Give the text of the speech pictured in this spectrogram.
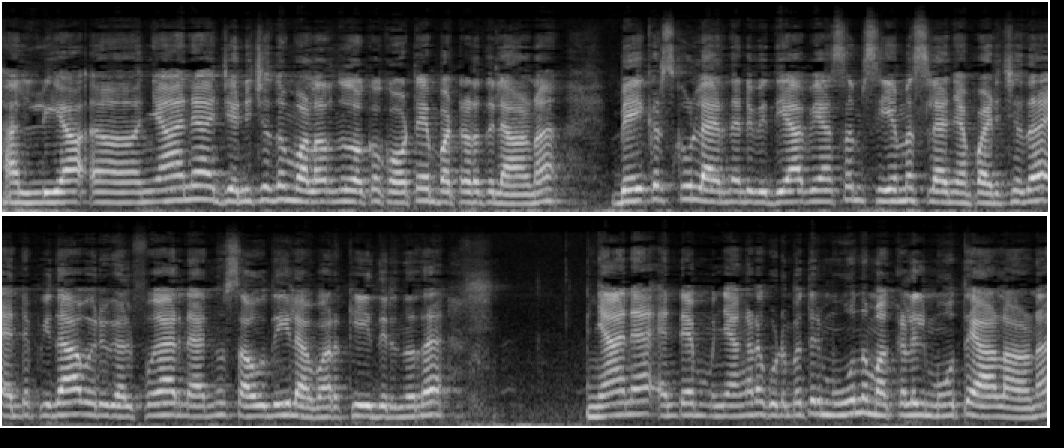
ഹല്ലിയ ഞാൻ ജനിച്ചതും വളർന്നതും കോട്ടയം പട്ടണത്തിലാണ്. ബേക്കർ സ്കൂളിലായിരുന്നു എന്റെ വിദ്യാഭ്യാസം. സി എം എസിലാണ് ഞാൻ പഠിച്ചത്. എന്റെ പിതാവ് ഒരു ഗൾഫുകാരനായിരുന്നു. സൗദിയിലാണ് വർക്ക് ചെയ്തിരുന്നത്. ഞാൻ എന്റെ ഞങ്ങളുടെ കുടുംബത്തിൽ മൂന്ന് മക്കളിൽ മൂത്തയാളാണ്.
